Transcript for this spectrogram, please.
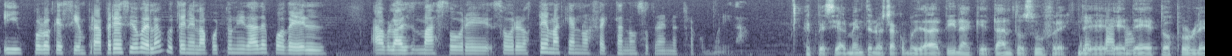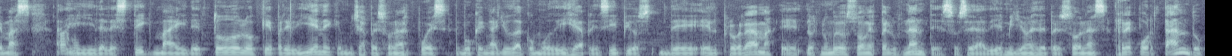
y por lo que siempre aprecio, ¿verdad? Pues tener la oportunidad de poder hablar más sobre, sobre los temas que nos afectan a nosotros en nuestra comunidad especialmente nuestra comunidad latina que tanto sufre de, estos problemas y del estigma y de todo lo que previene que muchas personas pues busquen ayuda como dije a principios del programa. Eh, los números son espeluznantes o sea 10 millones de personas reportando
